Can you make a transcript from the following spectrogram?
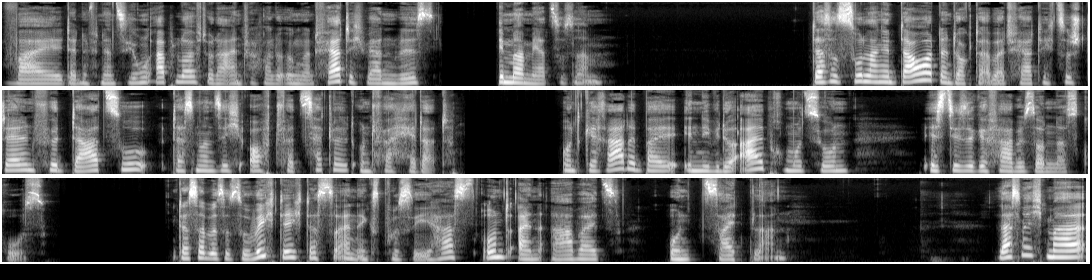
weil deine Finanzierung abläuft oder einfach weil du irgendwann fertig werden willst, immer mehr zusammen. Dass es so lange dauert, eine Doktorarbeit fertigzustellen, führt dazu, dass man sich oft verzettelt und verheddert. Und gerade bei Individualpromotion ist diese Gefahr besonders groß. Deshalb ist es so wichtig, dass du ein Exposé hast und einen Arbeits- und Zeitplan. Lass mich mal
